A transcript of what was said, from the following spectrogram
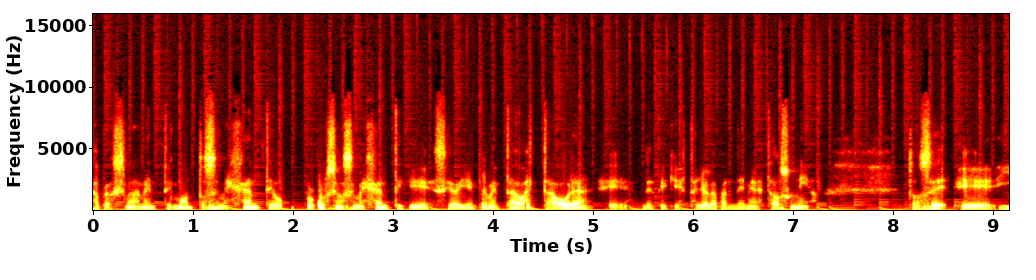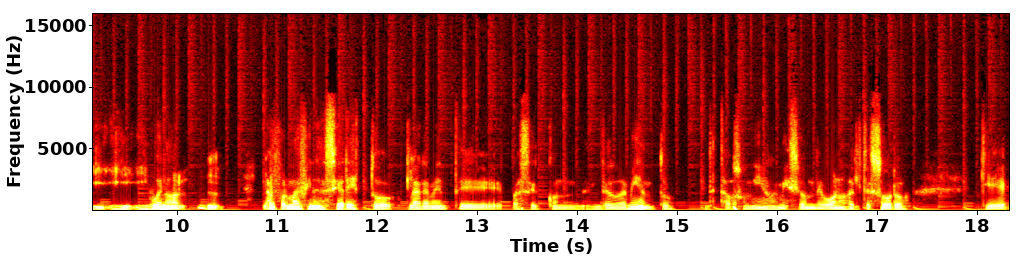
aproximadamente monto semejante o proporción semejante que se había implementado hasta ahora desde que estalló la pandemia en Estados Unidos. Entonces, eh, y, bueno, la forma de financiar esto claramente va a ser con endeudamiento de Estados Unidos, emisión de bonos del Tesoro, que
